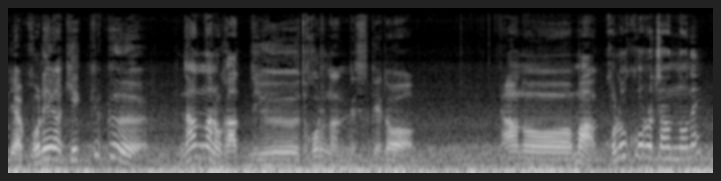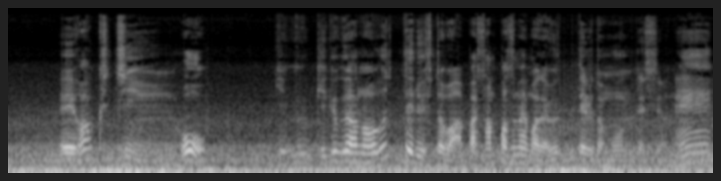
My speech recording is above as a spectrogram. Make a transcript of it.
いや、これが結局、何なのかっていうところなんですけど、あのーまあ、コロコロちゃんのね、えーワクチンを、結局、結局あの、打ってる人はやっぱり3発目まで打ってると思うんですよね。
